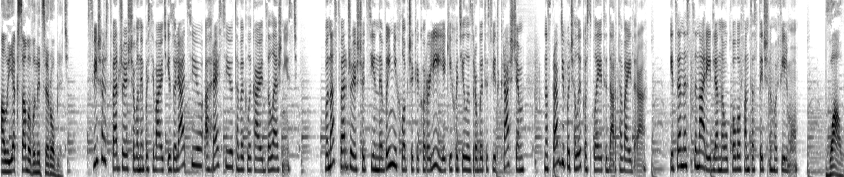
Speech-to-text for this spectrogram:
Але як саме вони це роблять? Свішер стверджує, що вони посівають ізоляцію, агресію та викликають залежність. Вона стверджує, що ці невинні хлопчики-королі, які хотіли зробити світ кращим, насправді почали косплеїти Дарта Вейдера. І це не сценарій для науково-фантастичного фільму. Вау,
